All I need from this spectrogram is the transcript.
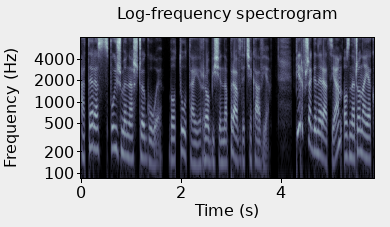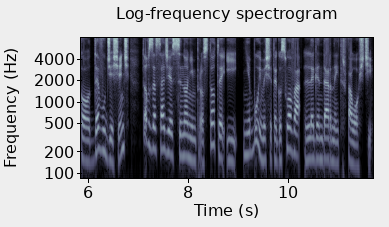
A teraz spójrzmy na szczegóły, bo tutaj robi się naprawdę ciekawie. Pierwsza generacja, oznaczona jako DW10, to w zasadzie synonim prostoty i, nie bójmy się tego słowa, legendarnej trwałości.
